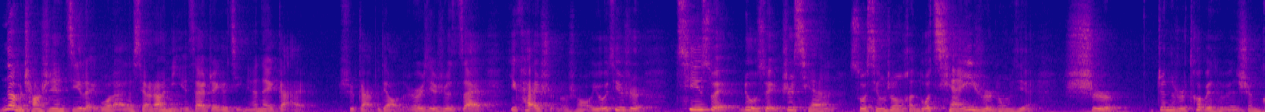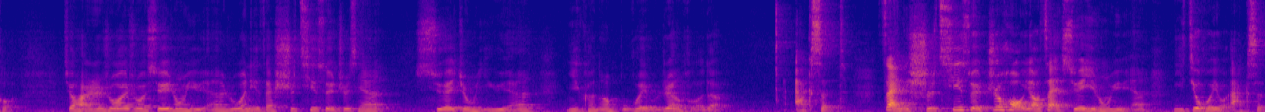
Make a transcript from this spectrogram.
那么长时间积累过来的，想让你在这个几年内改是改不掉的，而且是在一开始的时候，尤其是七岁、六岁之前所形成很多潜意识的东西，是真的是特别特别的深刻。就好像说说学一种语言，如果你在十七岁之前学这种语言，你可能不会有任何的 accent；在你十七岁之后要再学一种语言，你就会有 accent。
